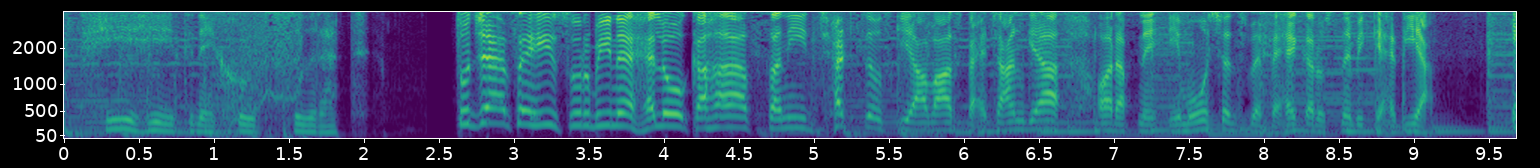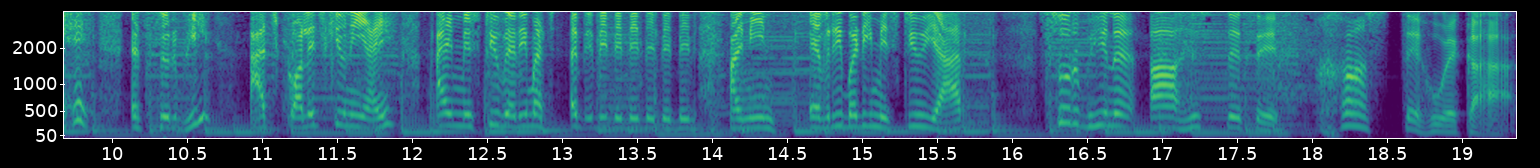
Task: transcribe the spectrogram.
थी ही इतने खूबसूरत। तो जैसे ही सुरभि ने हेलो कहा, सनी झट से उसकी आवाज़ पहचान गया और अपने इमोशंस में बहकर उसने भी कह दिया सुरभि आज कॉलेज क्यों नहीं आई? I missed you very much I mean everybody missed you यार. सुरभि ने आहिस्ते से खांसते हुए कहा.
